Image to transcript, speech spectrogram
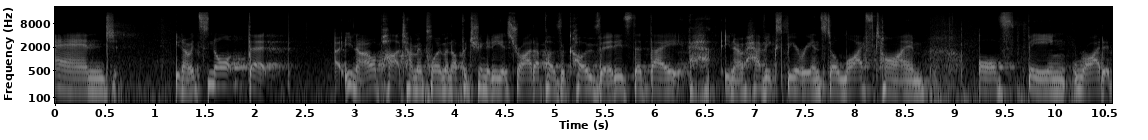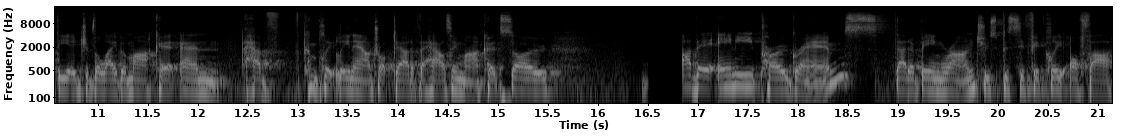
And, you know, it's not that you know, a part-time employment opportunity has dried up over COVID is that they, you know, have experienced a lifetime of being right at the edge of the labour market and have completely now dropped out of the housing market. So are there any programs that are being run to specifically offer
